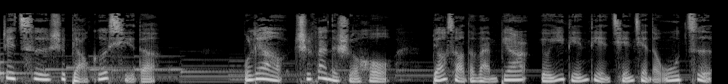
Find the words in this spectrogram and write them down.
这次是表哥洗的，不料吃饭的时候，表嫂的碗边有一点点浅浅的污渍，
